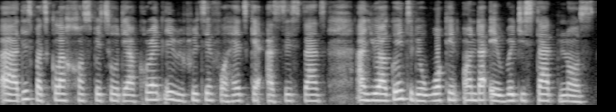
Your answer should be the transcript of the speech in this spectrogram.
uh, this particular hospital they are currently recruiting for healthcare assistants and you are going to be working under a registered nurse.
